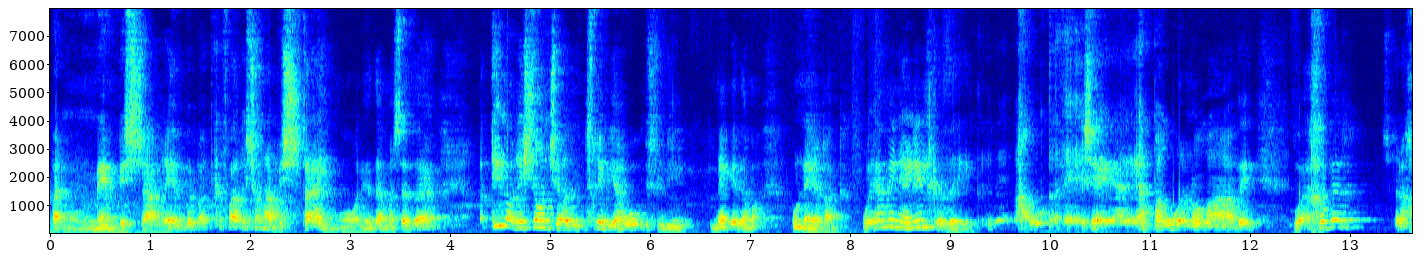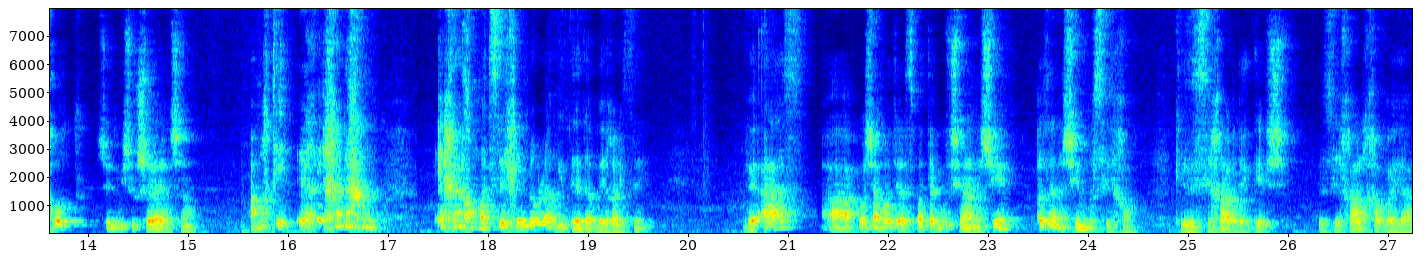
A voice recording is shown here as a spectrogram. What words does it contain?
בנ"מ בשארם, ובהתקפה הראשונה, בשתיים, או אני יודע מה שזה היה, הטיל הראשון שהמצרים ירו בשביל נגד, המ... הוא נהרג. הוא היה מין אליל כזה, בחור כזה שהיה פרוע נורא, והוא היה חבר של אחות של מישהו שהיה שם. אמרתי, איך אנחנו, איך אנחנו מצליחים לא להגיד, לדבר על זה? ואז, כמו שאמרתי על שפת הגוף של אנשים, אז אנשים בשיחה. כי זו שיחה על רגש, זו שיחה על חוויה,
